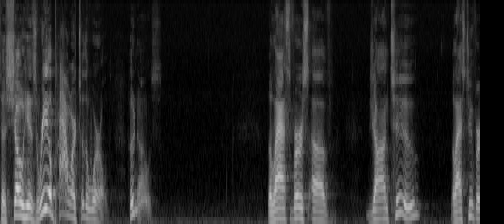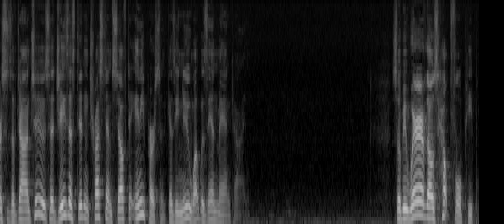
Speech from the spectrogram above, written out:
to show his real power to the world. Who knows? The last verse of John 2, the last two verses of John 2 said Jesus didn't trust himself to any person because he knew what was in mankind. So beware of those helpful people.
